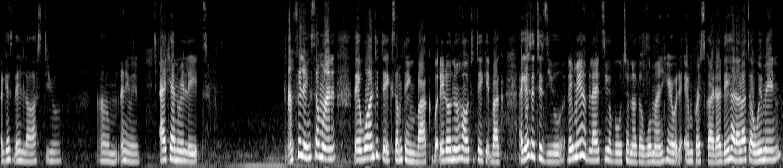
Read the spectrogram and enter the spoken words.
I guess they lost you. Um anyway i can relate. I'm feeling someone they want to take something back but they don't know how to take it back. I guess it is you. They may have lied to you about another woman here with the empress card. They had a lot of women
